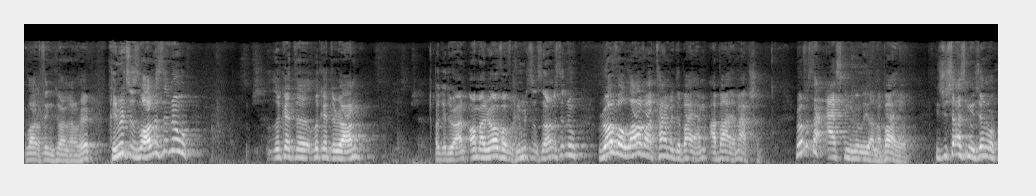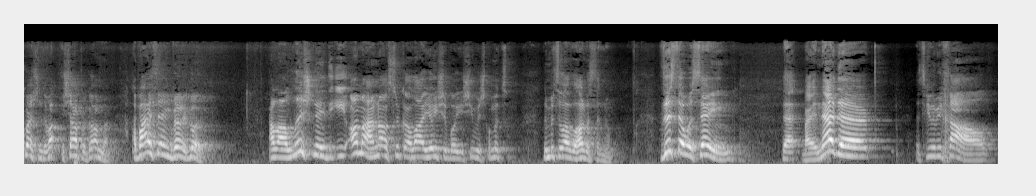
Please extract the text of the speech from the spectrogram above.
a lot of things going on over here. Chimitzvahs lav is new. Look at the look at the Ran. Look at the Ran. Amar Rava v'chimitzvahs lav is new. Rava lav atami debayam abayam action. Rava's not asking really on a Abaya. He's just asking a general question. Abaya is saying very good. The mitzvah hadastenu. This that was saying that by a neder it's going to be chal.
